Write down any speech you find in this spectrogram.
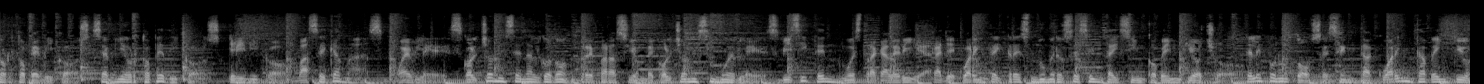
ortopédicos, semiortopédicos, clínico, base camas, muebles, colchones en algodón, reparación de colchones y muebles. Visiten nuestra galería, calle 43, número 6528. Teléfono 260-4021.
